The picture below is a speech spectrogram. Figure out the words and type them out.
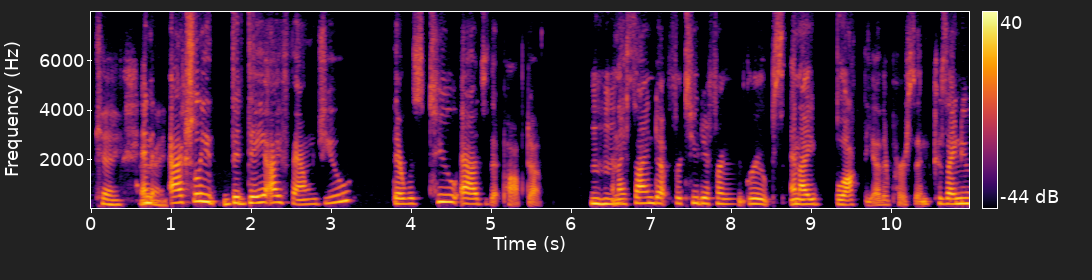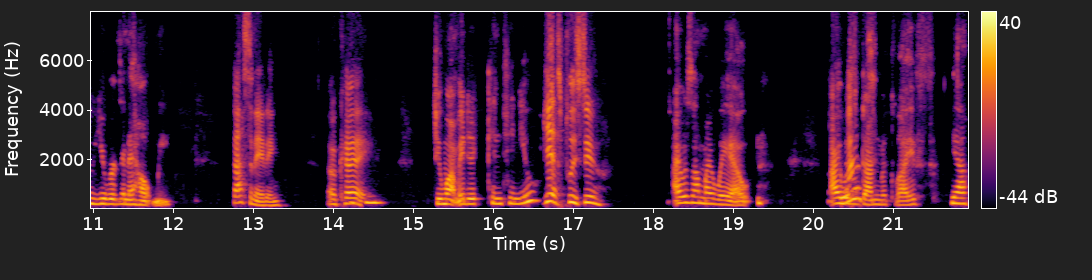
Okay. And all right. actually, the day I found you, there was two ads that popped up, Mhm. and I signed up for two different groups, and I blocked the other person because I knew you were going to help me. Fascinating. Okay. Mhm. Do you want me to continue? Yes, please do. I was on my way out. I was done with life. Yeah.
